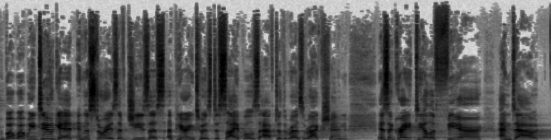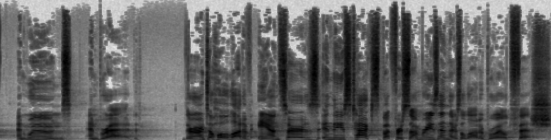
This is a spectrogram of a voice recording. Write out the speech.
But what we do get in the stories of Jesus appearing to his disciples after the resurrection is a great deal of fear and doubt and wounds and bread. There aren't a whole lot of answers in these texts, but for some reason, there's a lot of broiled fish.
